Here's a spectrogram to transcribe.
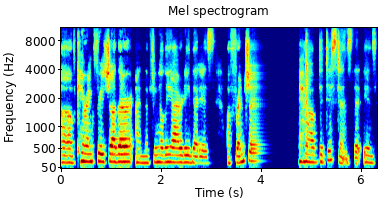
of caring for each other and the familiarity that is a friendship. Have the distance that is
